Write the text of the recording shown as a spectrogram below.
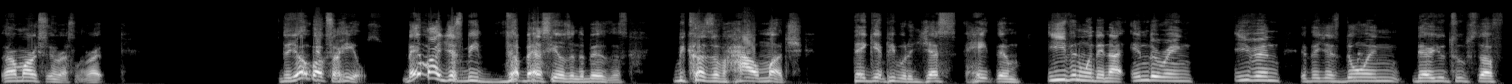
There are marks in wrestling, right? The Young Bucks are heels. They might just be the best heels in the business because of how much they get people to just hate them, even when they're not in the ring, even if they're just doing their YouTube stuff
